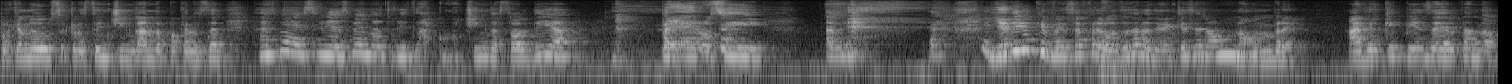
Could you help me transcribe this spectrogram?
Porque no le gusta que le estén chingando para que le estén, hazme esto y hazme el otro y ay, como chingas todo el día. Pero sí, a mí- yo digo que esa pregunta se la tienen que hacer a un hombre. A ver qué piensa él cuando,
